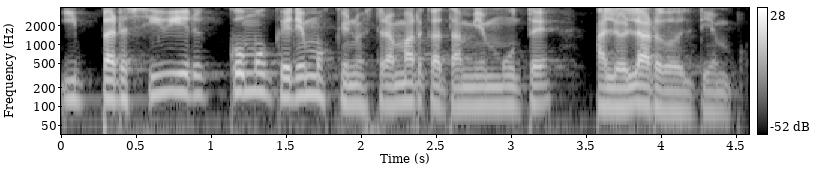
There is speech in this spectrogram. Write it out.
y percibir cómo queremos que nuestra marca también mute a lo largo del tiempo.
